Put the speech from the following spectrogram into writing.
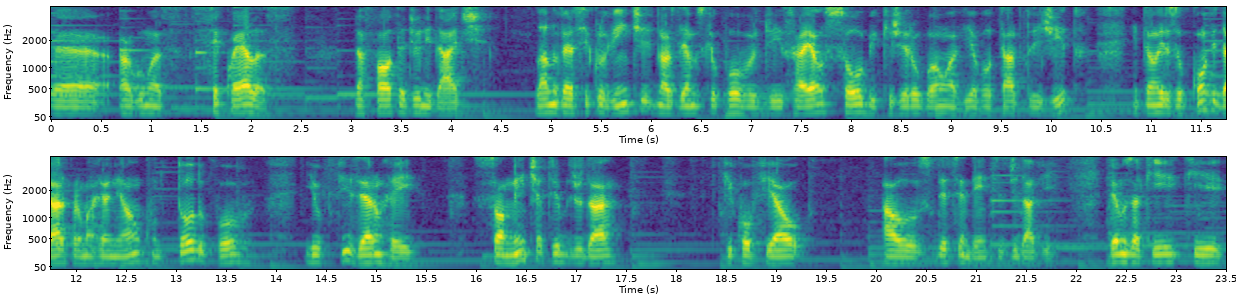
é, algumas sequelas da falta de unidade. Lá no versículo 20, nós lemos que o povo de Israel soube que Jeroboão havia voltado do Egito, então eles o convidaram para uma reunião com todo o povo e o fizeram rei. Somente a tribo de Judá ficou fiel aos descendentes de Davi. Vemos aqui que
